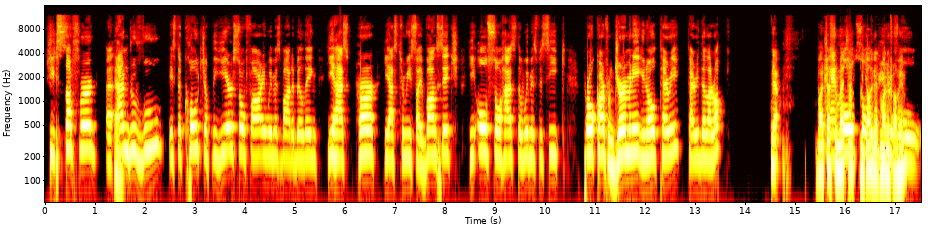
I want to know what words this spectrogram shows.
She suffered. Uh, Yeah. Andrew Wu is the coach of the year so far in women's bodybuilding. He has her. He has Teresa Ivancic. He also has the women's physique pro card from Germany. You know Terry Terry De La Roque. Yeah. But just to mention, we don't get money from him.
